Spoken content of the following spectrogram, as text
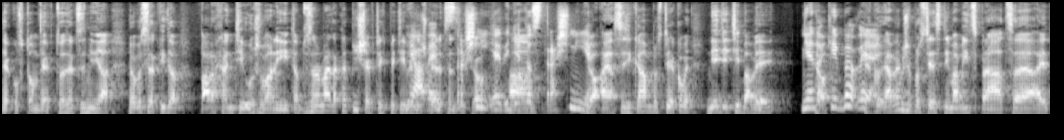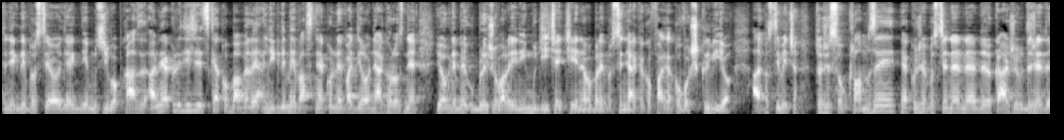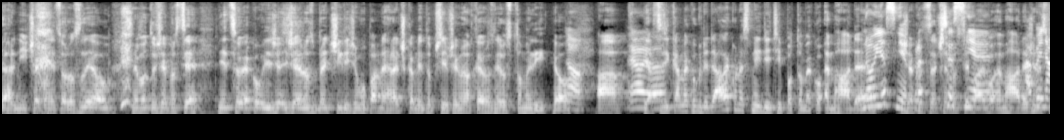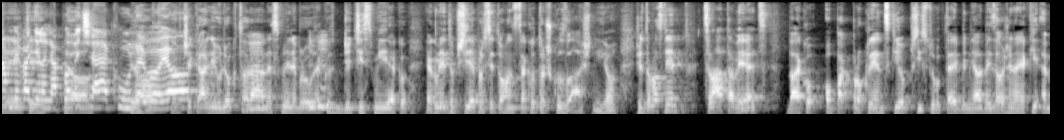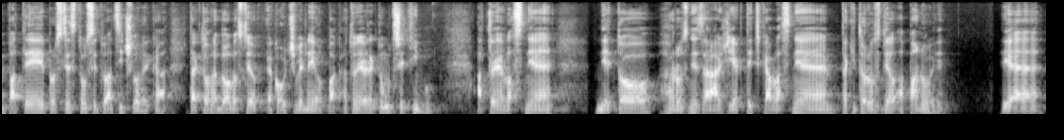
Jako v tom, jak to, jak se zmínila, jo, prostě takový to parchanti uřvaný, tam to se normálně takhle píše v těch pěti vědičkých recenzích. strašný, jo. je, je to strašný. Jo, Jako. a já si říkám prostě, jakoby, mě děti baví. Mě jo. taky baví. Jako, já vím, že prostě je s nima víc práce a je to někdy prostě, jo, někdy musíš obcházet. Ale mě jako lidi vždycky jako bavili a nikdy mi vlastně jako nevadilo nějak hrozně, jo, kdyby ubližovali jinému dítěti nebo byli prostě nějak jako fakt jako vošklivý, jo. Ale prostě většinou to, že jsou klamzy, jako že prostě ne, ne, nedokážou držet hrníček a něco rozlijou, nebo to, že prostě něco jako, že, že rozbrečí, když jim upadne hračka, mně to přijde všechno takové hrozně roztomilý, jo. No. A Jo, já jo. si říkám, jako kde dál jako nesmí děti potom, jako MHD, No jasně, že jako pra- se začne prostě přesně, bavit o MHD, že aby nesmí nám děti. Na plavičáku, jo, nebo jo. jo. v čekárně u doktora, hmm. nesmí, nebudou, mm-hmm. jako děti smí, jako, jako mně to přijde prostě tohle jako trošku zvláštní, jo. Že to vlastně celá ta věc byla jako opak pro klientského přístupu, který by měl být založen na nějaký empatii prostě s tou situací člověka, tak tohle bylo vlastně jako očividný opak. A to mě vede k tomu třetímu. A to je vlastně mě to hrozně zaráží, jak teďka vlastně taky to rozděl a panuj je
